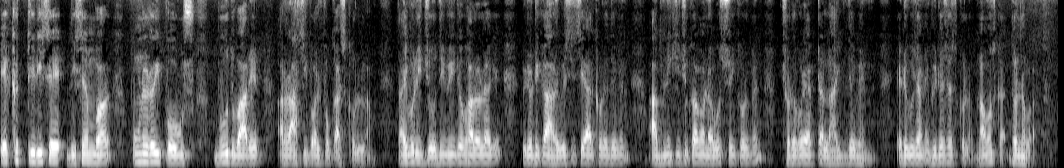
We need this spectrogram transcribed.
একত্রিশে ডিসেম্বর, পনেরোই পৌষ, বুধবারের আর রাশিফল প্রকাশ করলাম। তাই বলি, যদি ভিডিও ভালো লাগে, ভিডিওটিকে আরও বেশি শেয়ার করে দেবেন। আপনি কিছু কমেন্ট অবশ্যই করবেন, ছোট করে একটা লাইক দেবেন। এটুকু জানি ভিডিও শেষ করলাম। নমস্কার, ধন্যবাদ।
